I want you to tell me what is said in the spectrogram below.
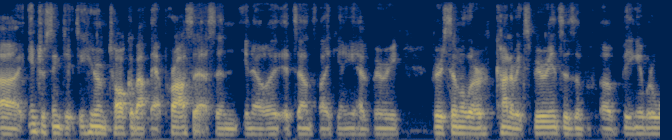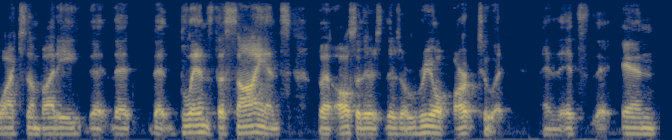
uh, interesting to, to hear him talk about that process. And you know, it, it, sounds like you know you have very very similar kind of experiences of of being able to watch somebody that that that blends the science, but also there's there's a real art to it, and it's and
